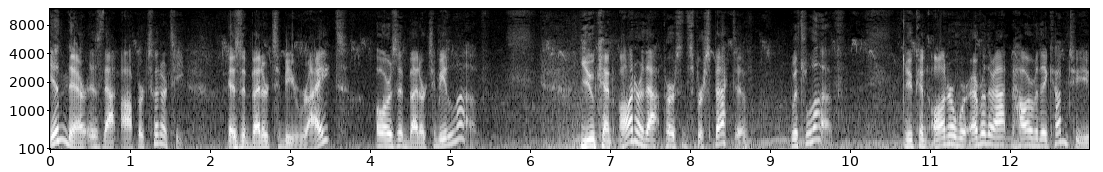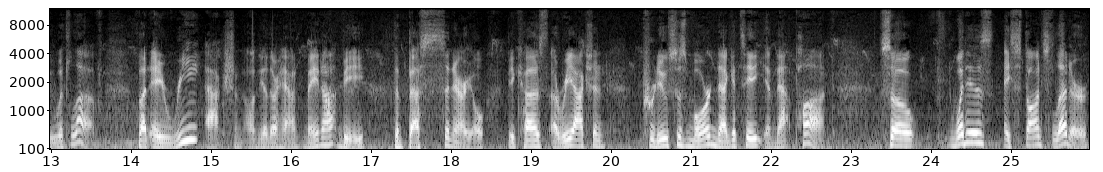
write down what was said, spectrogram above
in there is that opportunity. Is it better to be right or is it better to be love? You can honor that person's perspective with love. You can honor wherever they're at and however they come to you with love. But a reaction, on the other hand, may not be the best scenario because a reaction produces more negativity in that pond. So what is a staunch letter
